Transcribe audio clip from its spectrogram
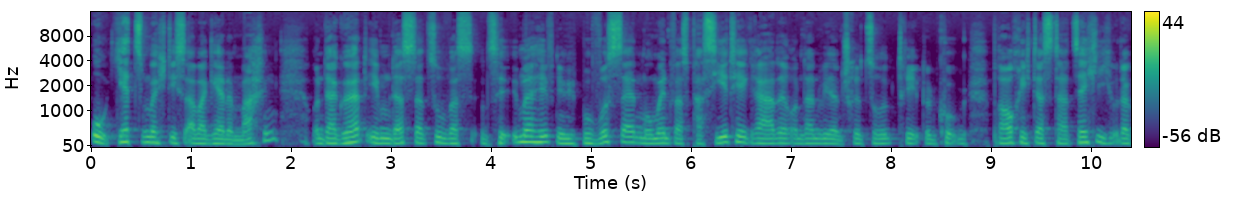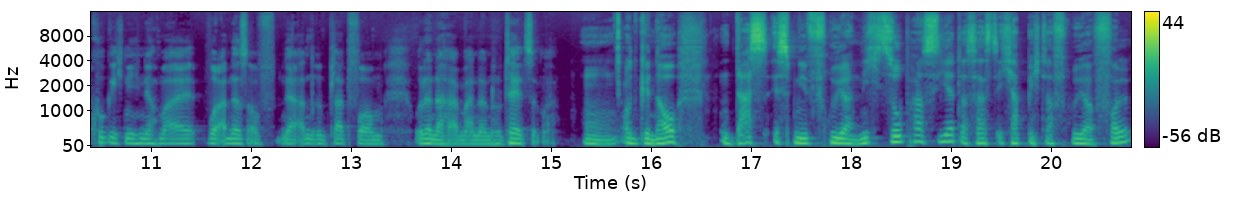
oh, jetzt möchte ich es aber gerne machen. Und da gehört eben das dazu, was uns immer hilft, nämlich Bewusstsein, Moment, was passiert hier gerade? Und dann wieder einen Schritt zurücktreten und gucken, brauche ich das tatsächlich oder gucke ich nicht nochmal woanders auf einer anderen Plattform Plattform oder nach einem anderen Hotelzimmer. Mhm. Und genau das ist mir früher nicht so passiert. Das heißt, ich habe mich da früher voll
